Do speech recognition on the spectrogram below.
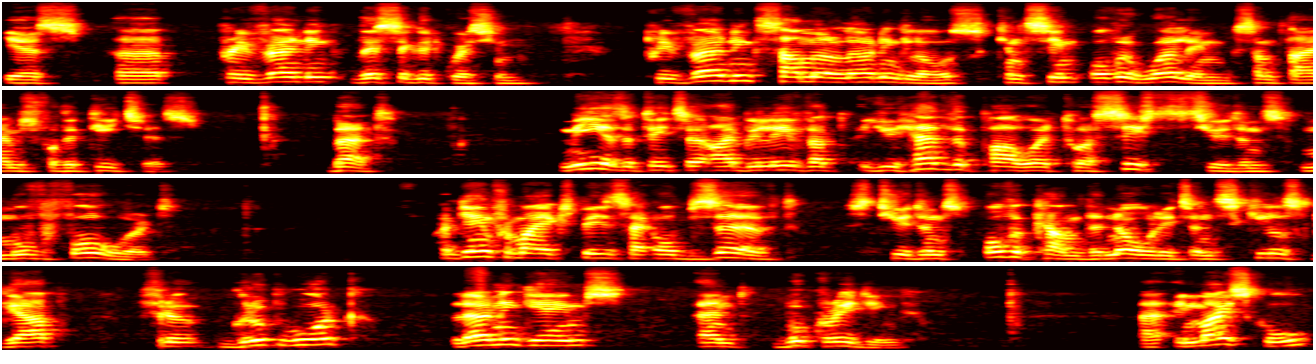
Yes, uh, preventing, this is a good question. Preventing summer learning loss can seem overwhelming sometimes for the teachers. But me as a teacher, I believe that you have the power to assist students move forward. Again, from my experience, I observed students overcome the knowledge and skills gap through group work, learning games, and book reading. Uh, in my school,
